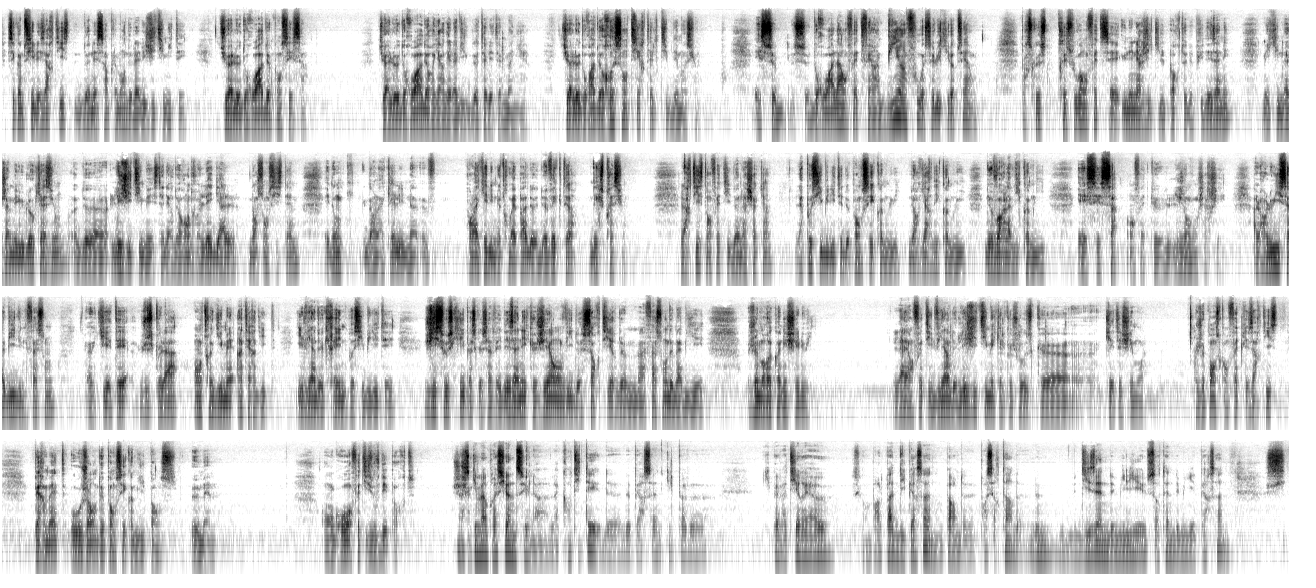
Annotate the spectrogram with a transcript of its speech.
C'est comme si les artistes donnaient simplement de la légitimité. Tu as le droit de penser ça. Tu as le droit de regarder la vie de telle et telle manière. Tu as le droit de ressentir tel type d'émotion. Et ce, ce droit-là, en fait, fait un bien fou à celui qui l'observe. Parce que très souvent, en fait, c'est une énergie qu'il porte depuis des années, mais qu'il n'a jamais eu l'occasion de légitimer, c'est-à-dire de rendre légale dans son système, et donc dans laquelle il pour laquelle il ne trouvait pas de, vecteur d'expression. L'artiste, en fait, il donne à chacun la possibilité de penser comme lui, de regarder comme lui, de voir la vie comme lui. Et c'est ça, en fait, que les gens vont chercher. Alors lui, il s'habille d'une façon euh, qui était jusque-là, entre guillemets, interdite. Il vient de créer une possibilité J'y souscris parce que ça fait des années que j'ai envie de sortir de ma façon de m'habiller. Je me reconnais chez lui. Là, en fait, il vient de légitimer quelque chose que, qui était chez moi. Je pense qu'en fait, les artistes permettent aux gens de penser comme ils pensent eux-mêmes. En gros, en fait, ils ouvrent des portes. Ce qui m'impressionne, c'est la, quantité de, personnes qu'ils peuvent, qu'ils peuvent attirer à eux. Parce qu'on ne parle pas de dix personnes, on parle de, pour certains de, dizaines de milliers, de centaines de milliers de personnes.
